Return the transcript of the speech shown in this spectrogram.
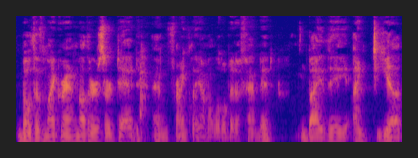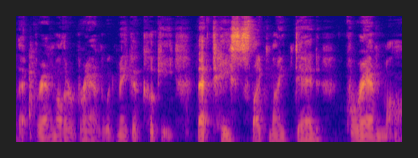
Both of my grandmothers are dead, and frankly, I'm a little bit offended by the idea that grandmother brand would make a cookie that tastes like my dead grandma.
